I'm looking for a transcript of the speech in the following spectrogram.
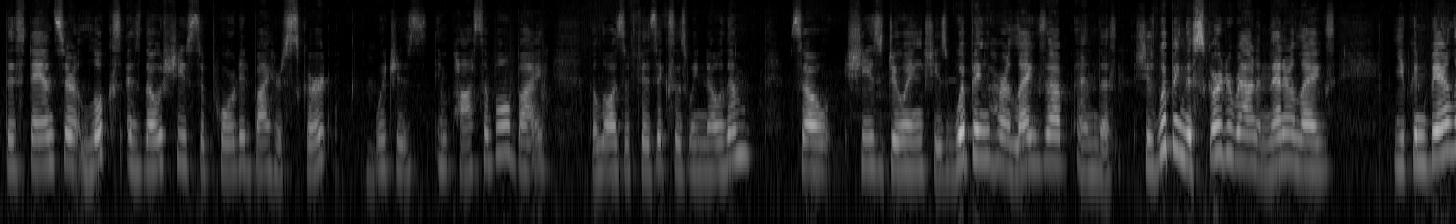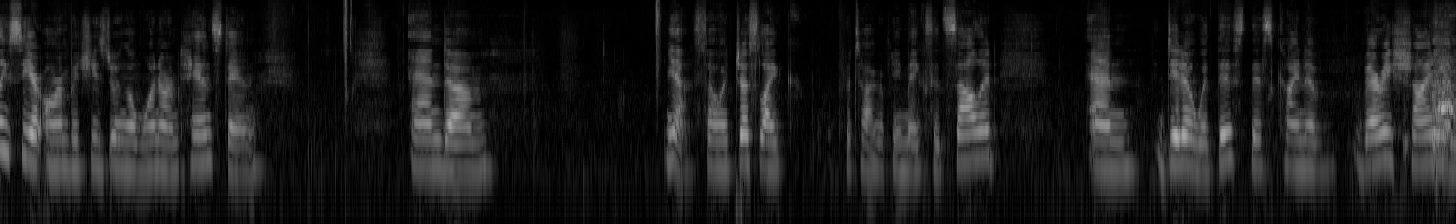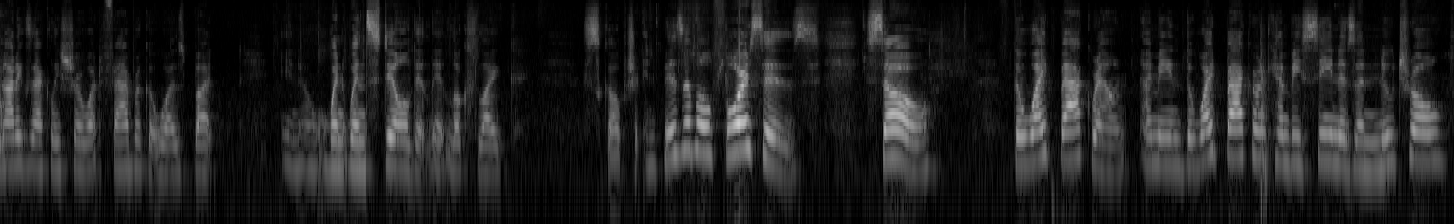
this dancer looks as though she's supported by her skirt, which is impossible by the laws of physics as we know them. So she's doing, she's whipping her legs up and the, she's whipping the skirt around and then her legs. You can barely see her arm, but she's doing a one-armed handstand. And um, yeah, so it just like photography makes it solid. And ditto with this, this kind of very shiny, I'm not exactly sure what fabric it was, but you know, when, when stilled, it, it looks like sculpture. Invisible forces. So the white background, I mean, the white background can be seen as a neutral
